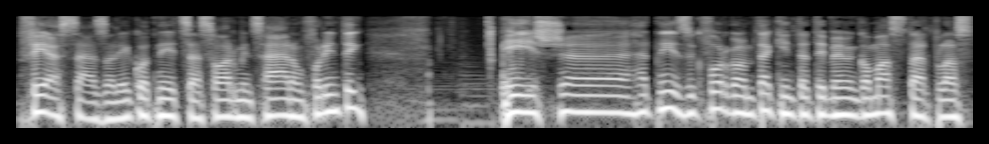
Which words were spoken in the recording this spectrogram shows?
fél százalékot 433 forintig, és hát nézzük forgalom tekintetében még a Masterplast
